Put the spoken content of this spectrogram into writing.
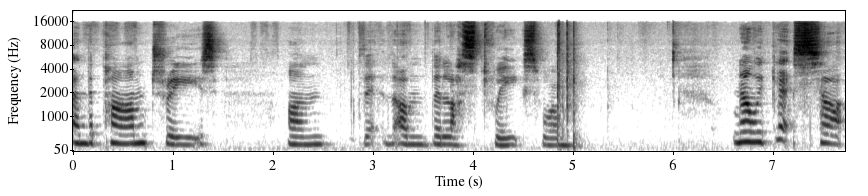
and the palm trees on the, on the last week's one. Now we get start,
